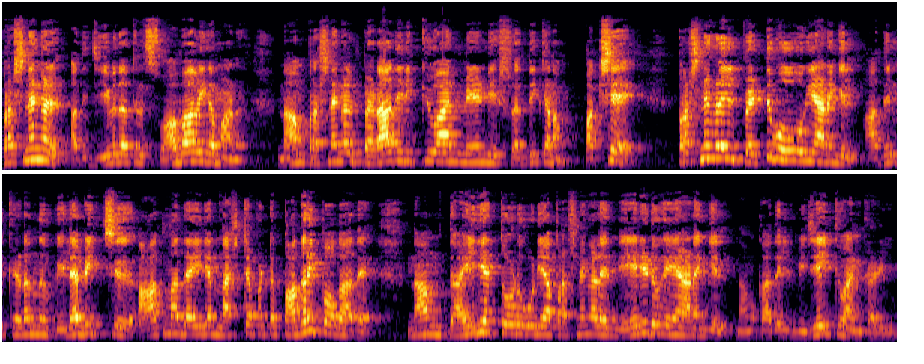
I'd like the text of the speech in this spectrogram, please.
പ്രശ്നങ്ങൾ അത് ജീവിതത്തിൽ സ്വാഭാവികമാണ്. നാം പ്രശ്നങ്ങൾ പെടാതിരിക്കുവാൻ വേണ്ടി ശ്രദ്ധിക്കണം. പക്ഷേ പ്രശ്നങ്ങളിൽ പെട്ടുപോവുകയാണെങ്കിൽ അതിൽ കിടന്ന് വിലപിച്ച് ആത്മധൈര്യം നഷ്ടപ്പെട്ട് പതറിപ്പോകാതെ നാം ധൈര്യത്തോടുകൂടി ആ പ്രശ്നങ്ങളെ നേരിടുകയാണെങ്കിൽ നമുക്കതിൽ വിജയിക്കുവാൻ കഴിയും.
